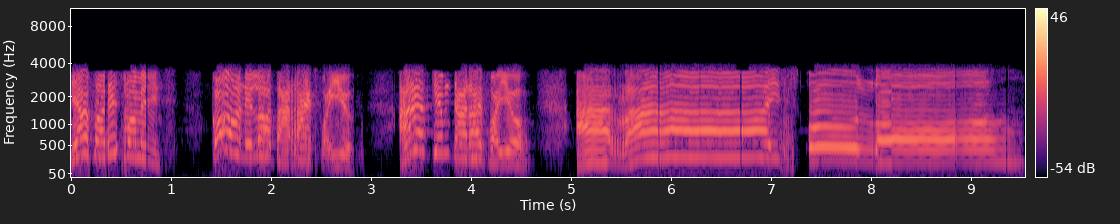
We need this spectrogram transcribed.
Therefore, this moment, call on the Lord to arise for you. Ask Him to arise for you. Arise, O Lord.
